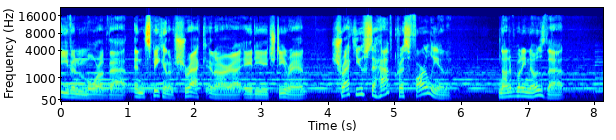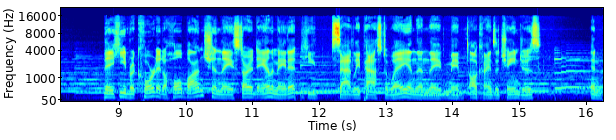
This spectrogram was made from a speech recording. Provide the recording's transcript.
even more of that. And speaking of shrek in our uh, adhd rant shrek used to have chris farley in it. Not everybody knows that he recorded a whole bunch and they started to animate it. He sadly passed away, and then they made all kinds of changes and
